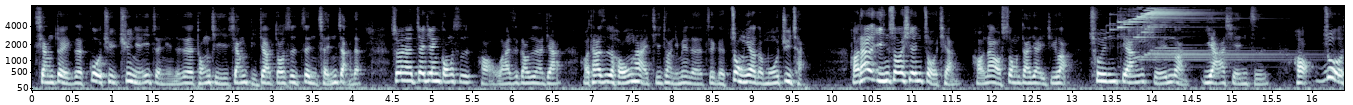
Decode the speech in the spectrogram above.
相对在过去去年一整年的这个同期相比较都是正成长的。所以呢，这间公司好，我还是告诉大家，好，它是红海集团里面的这个重要的模具厂，好，它的营收先走强，好，那我送大家一句话：春江水暖鸭先知。好，做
